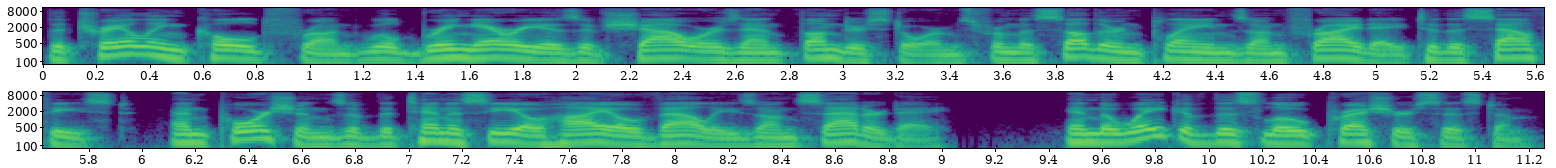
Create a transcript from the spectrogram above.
the trailing cold front will bring areas of showers and thunderstorms from the southern plains on Friday to the southeast and portions of the Tennessee-Ohio valleys on Saturday. In the wake of this low-pressure system,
